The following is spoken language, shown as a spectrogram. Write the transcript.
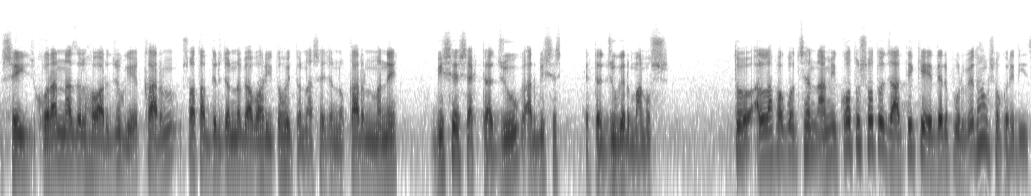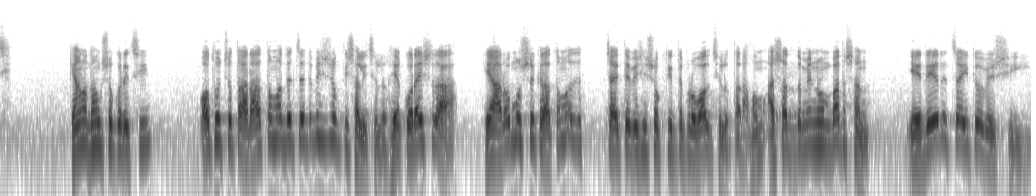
সেই কোরআন নাজল হওয়ার যুগে কারণ শতাব্দীর জন্য ব্যবহৃত হইতো না সেই জন্য কারণ মানে বিশেষ একটা যুগ আর বিশেষ একটা যুগের মানুষ। তো আল্লাহাক বলছেন, আমি কত শত জাতিকে এদের পূর্বে ধ্বংস করে দিয়েছি। কেন ধ্বংস করেছি? অথচ তারা তোমাদের চাইতে বেশি শক্তিশালী ছিল। হে কোরাইশরা, হে আরব মুশ্রিকরা, তোমাদের চাইতে বেশি শক্তিতে প্রবল ছিল তারা। হোম আসাদ্দ মেন হোম বাদশান, এদের চাইতেও বেশি।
